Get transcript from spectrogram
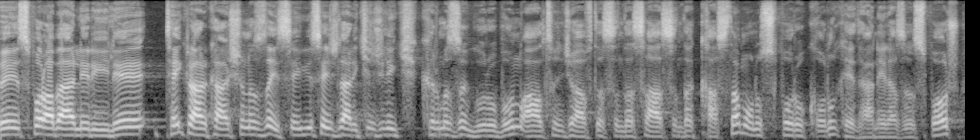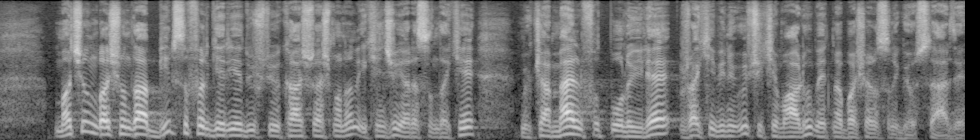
Ve spor haberleriyle tekrar karşınızdayız. Sevgili seyirciler, ikincilik Kırmızı grubun 6. haftasında sahasında Kastamonu Spor'u konuk eden Elazığ Spor, maçın başında 1-0 geriye düştüğü karşılaşmanın ikinci yarısındaki mükemmel futbolu ile rakibini 3-2 mağlup etme başarısını gösterdi.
